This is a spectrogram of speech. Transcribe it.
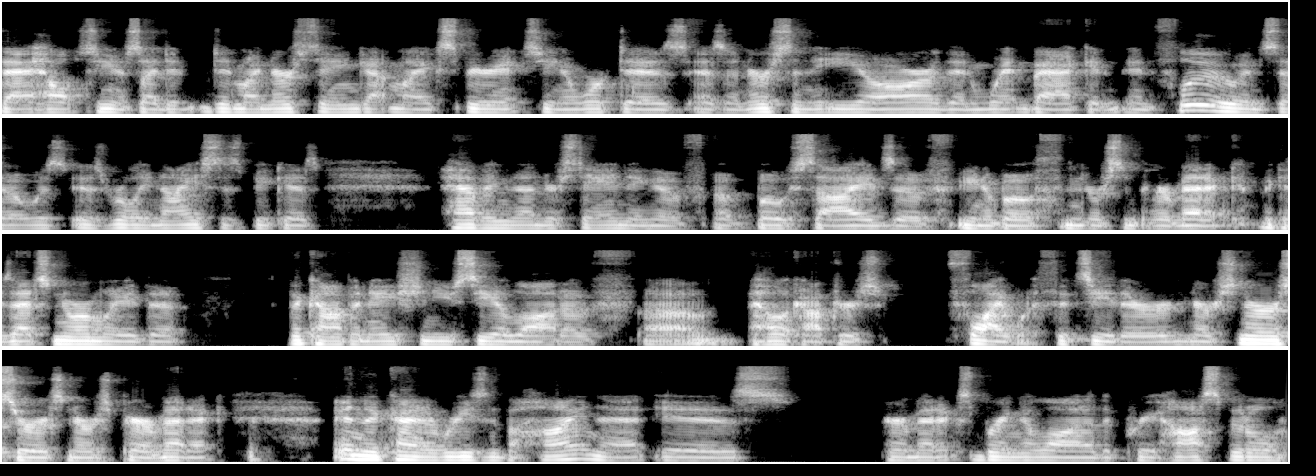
that helps. You know so i did, did my nursing got my experience you know worked as as a nurse in the er then went back and, and flew. And so it was it was really nice is because having the understanding of of both sides of you know both nurse and paramedic because that's normally the the combination. You see a lot of um, helicopters fly with. It's either nurse nurse or it's nurse paramedic, and the kind of reason behind that is paramedics bring a lot of the pre hospital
